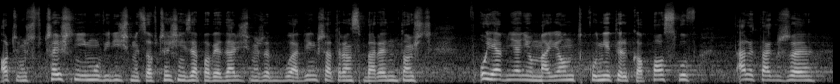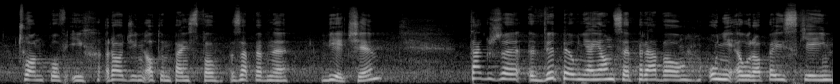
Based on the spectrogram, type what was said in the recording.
o czym już wcześniej mówiliśmy, co wcześniej zapowiadaliśmy, żeby była większa transparentność w ujawnianiu majątku nie tylko posłów, ale także członków ich rodzin. O tym Państwo zapewne wiecie. Także wypełniające prawo Unii Europejskiej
